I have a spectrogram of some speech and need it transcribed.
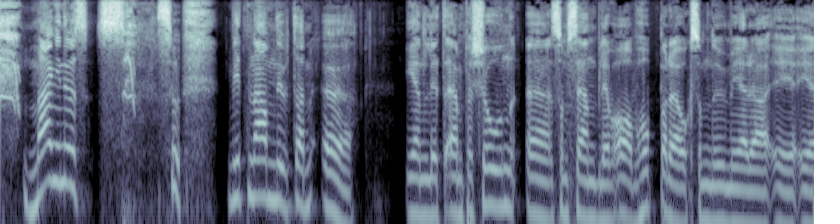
Magnus. So mitt namn utan Ö. Enligt en person eh, som sen blev avhoppare och som numera är, är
